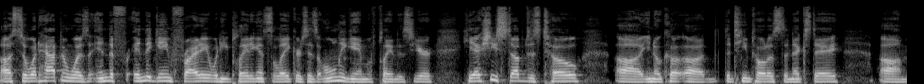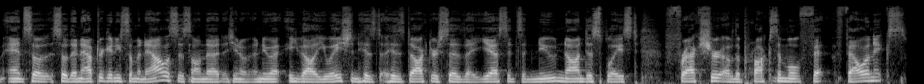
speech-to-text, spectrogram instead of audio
Uh, so what happened was in the in the game Friday when he played against the Lakers, his only game of playing this year, he actually stubbed his toe. Uh, you know, uh, the team told us the next day. Um, and so, so then after getting some analysis on that, you know, a new evaluation, his his doctor says that yes, it's a new non-displaced fracture of the proximal pha- phalanx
